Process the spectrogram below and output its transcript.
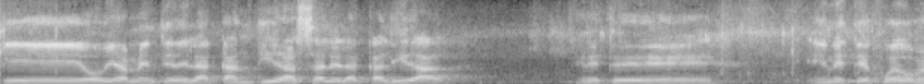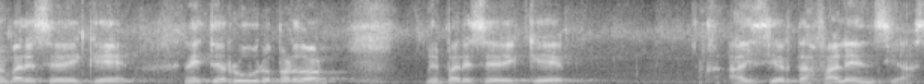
que obviamente de la cantidad sale la calidad. En este, en este juego me parece de que, en este rubro, perdón, me parece de que hay ciertas falencias.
